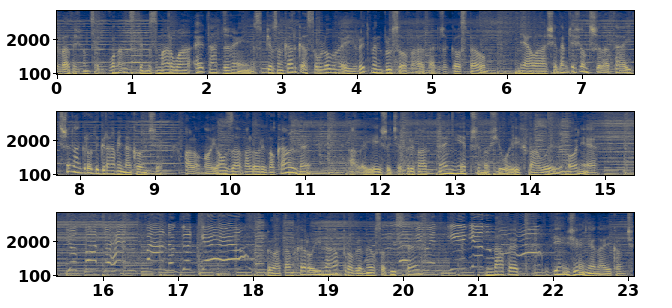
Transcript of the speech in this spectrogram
2012 zmarła Etta James, piosenkarka soulowa i rytm bluesowa, także gospel. Miała 73 lata i trzy nagrody Grammy na koncie. Chwalono ją za walory wokalne, ale jej życie prywatne nie przynosiło jej chwały, o nie. Była tam heroina, problemy osobiste, nawet więzienie na jej koncie.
